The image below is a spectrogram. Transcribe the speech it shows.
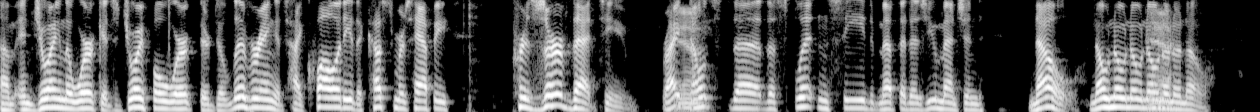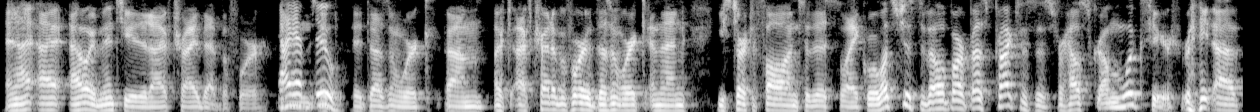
um, enjoying the work. It's joyful work. They're delivering. It's high quality. The customer's happy. Preserve that team, right? Yeah. Don't the the split and seed method, as you mentioned. No, no, no, no, no, no, no, no. And I, I, I will admit to you that I've tried that before. I have too. It, it doesn't work. Um, I've, I've tried it before. It doesn't work. And then you start to fall into this like, well, let's just develop our best practices for how Scrum looks here, right? Uh,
